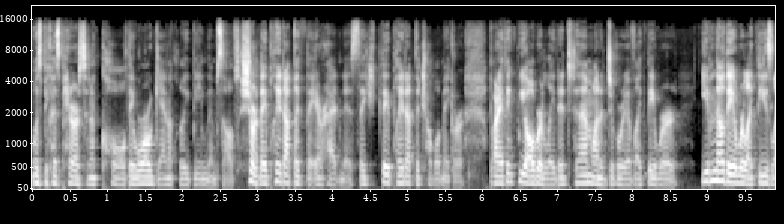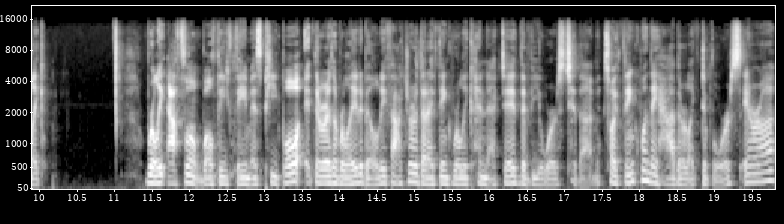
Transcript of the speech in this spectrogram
was because Paris and Nicole, they were organically being themselves. Sure, they played up like the airheadness, they, they played up the troublemaker. But I think we all related to them on a degree of like, they were, even though they were like these like really affluent, wealthy, famous people, there is a relatability factor that I think really connected the viewers to them. So I think when they had their like divorce era,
